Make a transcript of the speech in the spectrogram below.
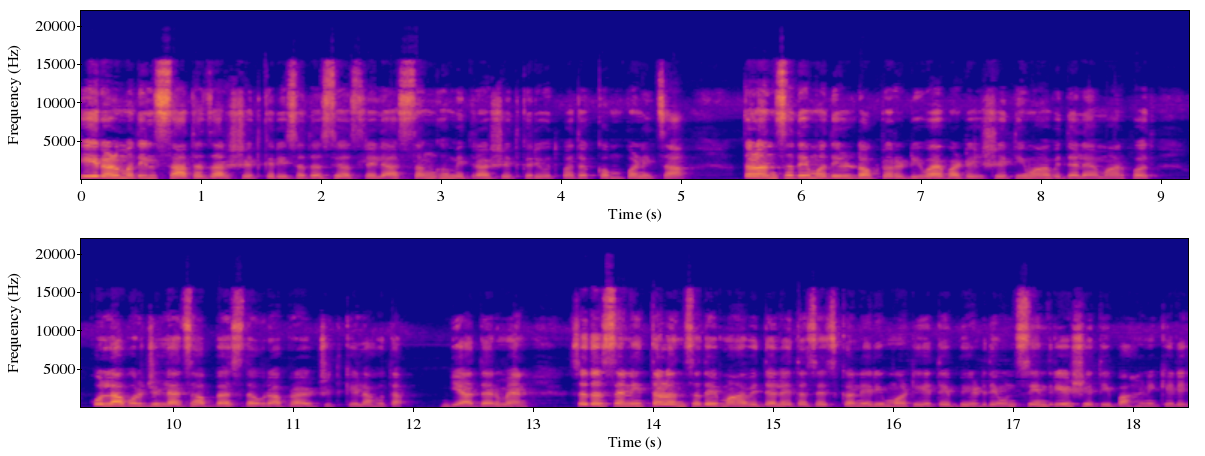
केरळमधील सात हजार शेतकरी सदस्य असलेल्या संघमित्रा शेतकरी उत्पादक कंपनीचा तळंसदेमधील डॉक्टर डी वाय पाटील शेती महाविद्यालयामार्फत कोल्हापूर जिल्ह्याचा अभ्यास दौरा प्रायोजित केला होता. या दरम्यान सदस्यांनी तळंसदे महाविद्यालय तसेच कनेरी मठ येथे भेट देऊन सेंद्रिय शेती पाहणी केली.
